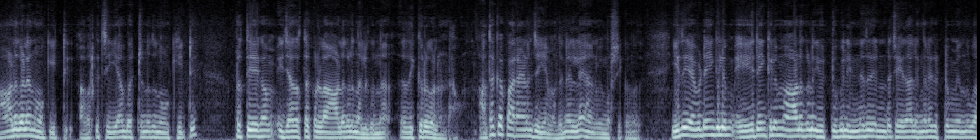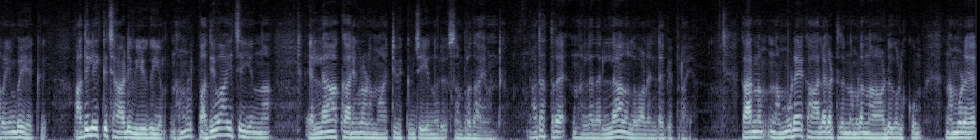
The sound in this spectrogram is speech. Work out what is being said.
ആളുകളെ നോക്കിയിട്ട് അവർക്ക് ചെയ്യാൻ പറ്റുന്നത് നോക്കിയിട്ട് പ്രത്യേകം ഇജാതത്തൊക്കെയുള്ള ആളുകൾ നൽകുന്ന ദിക്കറുകളുണ്ടാകും അതൊക്കെ പാരായണം ചെയ്യാം. അതിനല്ല ഞാൻ വിമർശിക്കുന്നത്. ഇത് എവിടെയെങ്കിലും ഏതെങ്കിലും ആളുകൾ യൂട്യൂബിൽ ഇന്നത് എന്ത് ചെയ്താൽ ഇങ്ങനെ കിട്ടും എന്ന് പറയുമ്പോഴേക്ക് അതിലേക്ക് ചാടി വീഴുകയും നമ്മൾ പതിവായി ചെയ്യുന്ന എല്ലാ കാര്യങ്ങളും മാറ്റിവെക്കും ചെയ്യുന്ന ഒരു സമ്പ്രദായമുണ്ട്. അതത്ര നല്ലതല്ല എന്നുള്ളതാണ് എന്റെ അഭിപ്രായം. കാരണം നമ്മുടെ കാലഘട്ടത്തിൽ നമ്മുടെ നാടുകൾക്കും നമ്മുടെ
